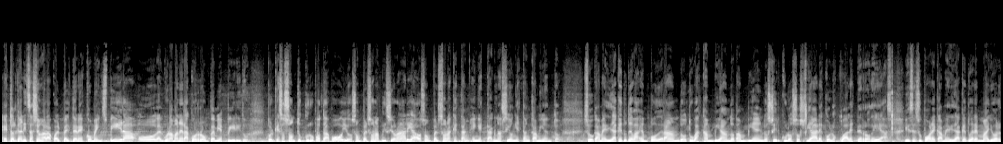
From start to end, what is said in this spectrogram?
¿Esta organización a la cual pertenezco me inspira o de alguna manera corrompe mi espíritu? Porque esos son tus grupos de apoyo. ¿Son personas visionarias o son personas que están en estagnación y estancamiento? So que a medida que tú te vas empoderando, tú vas cambiando también los círculos sociales con los cuales te rodeas. Y se supone que a medida que tú eres mayor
